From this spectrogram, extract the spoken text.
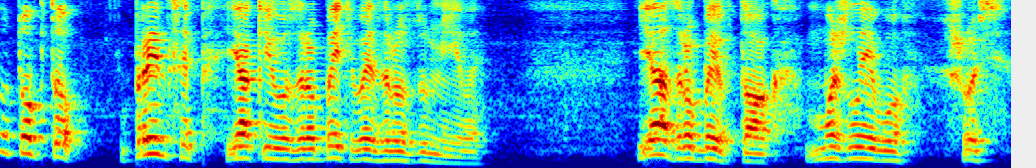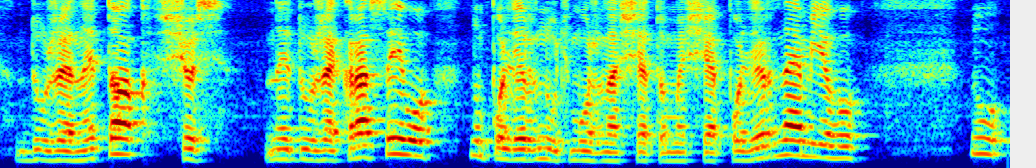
Ну, тобто, принцип, як його зробити, ви зрозуміли. Я зробив так. Можливо, щось дуже не так, щось не дуже красиво. Ну, полірнуть можна ще, то ми ще полірнемо його. Ну,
